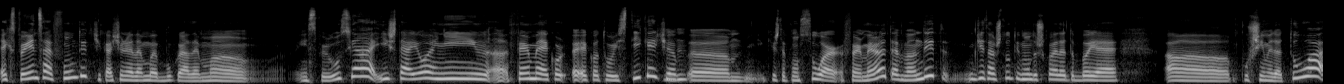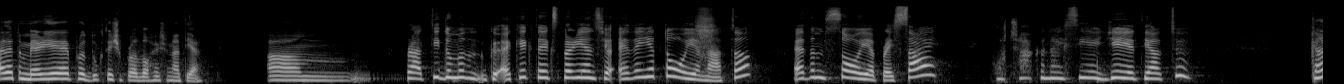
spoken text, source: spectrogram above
eksperienca e fundit, që ka qenë edhe më e bukura dhe më inspiruesja, ishte ajo e një ferme ekoturistike që mm -hmm. kishte punësuar fermerët e vendit, gjithashtu ti mund të shkoje edhe të bëje uh, pushimet e tua, edhe të merrje produkte që prodhoheshin atje. Pra ti domethënë e ke këtë eksperiencë që edhe jetoje me atë, edhe mësoje prej saj, po ça kënaqësie gjeje ti aty? Ka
